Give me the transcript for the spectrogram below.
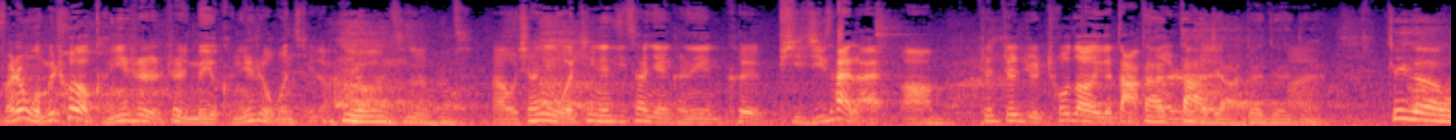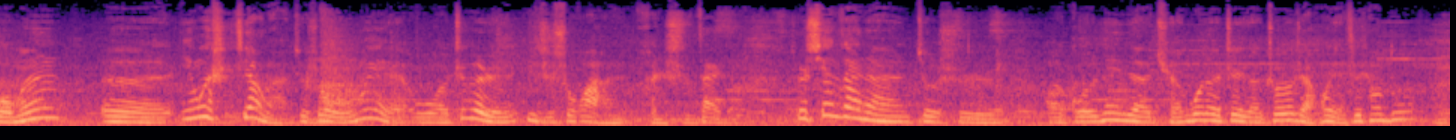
反正我没抽到，肯定是这里面有肯定是有问题的 有问题，有问题。啊！我相信我今年第三年肯定可以否极泰来啊！争争取抽到一个大大大奖，对对对哎。这个我们呃，因为是这样的，就是说我们也我这个人一直说话很很实在的，就是现在呢，就是呃，国内的全国的这个桌游展会也非常多，嗯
